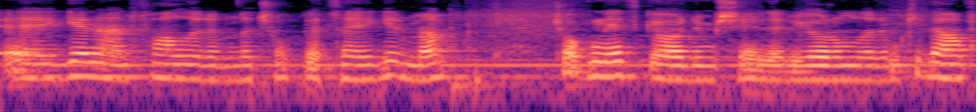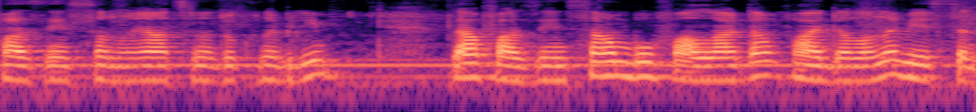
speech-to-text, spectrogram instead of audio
E, genel fallarımda çok detaya girmem. Çok net gördüğüm şeyleri yorumlarım ki daha fazla insan hayatına dokunabileyim. Daha fazla insan bu fallardan faydalanabilsin.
